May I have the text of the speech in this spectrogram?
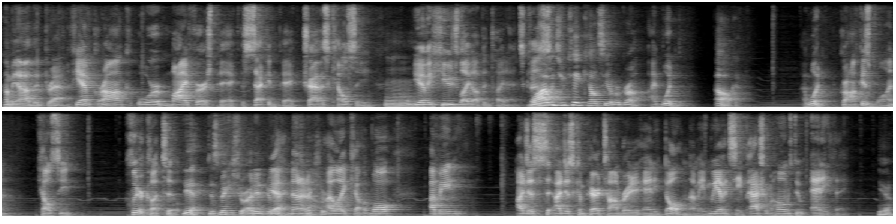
coming out of the draft. If you have Gronk or my first pick, the second pick, Travis Kelce, you have a huge leg up in tight ends. Mm-hmm. Why would you take Kelce over Gronk? I wouldn't? Oh, okay. I wouldn't. Gronk is one. Kelce, clear cut two. Yeah, just making sure. I didn't. Yeah, no, no, no. sure. I like Kelce. Well, I mean, I just I just compared Tom Brady to Andy Dalton. I mean, we haven't seen Patrick Mahomes do anything. Yeah.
